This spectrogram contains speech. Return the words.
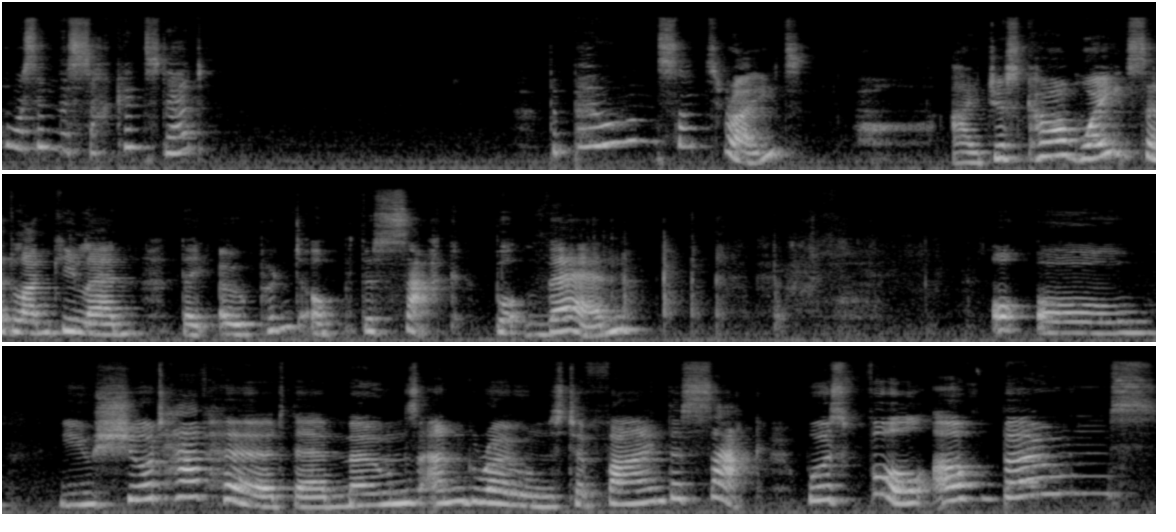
What was in the sack instead? The bones, that's right. I just can't wait, said Lanky Len. They opened up the sack, but then... you should have heard their moans and groans to find the sack was full of bones.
